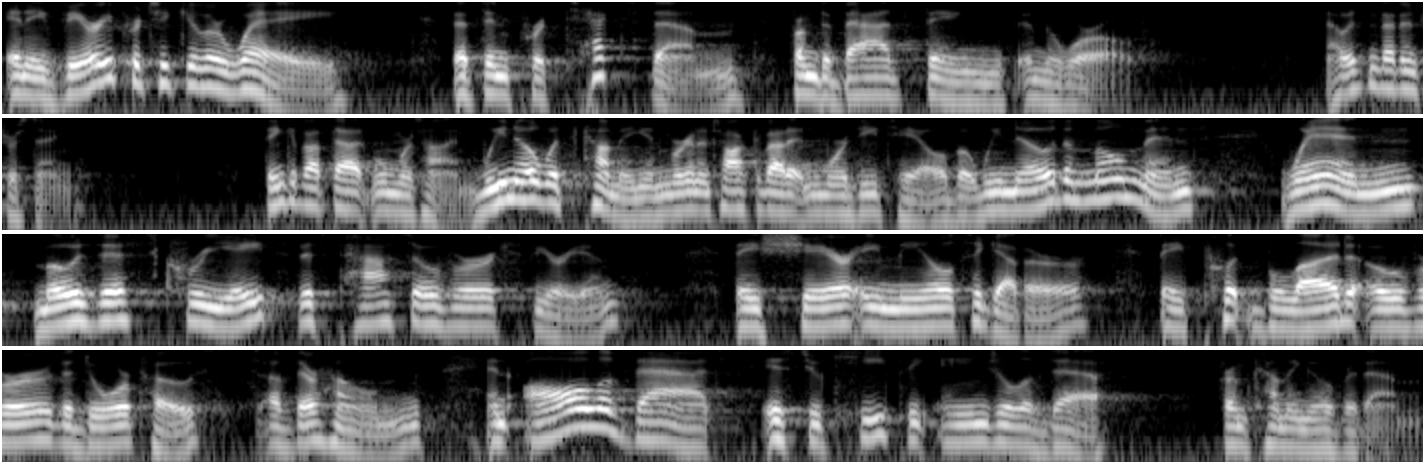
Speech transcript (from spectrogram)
in a very particular way that then protects them from the bad things in the world. Now, isn't that interesting? Think about that one more time. We know what's coming, and we're going to talk about it in more detail, but we know the moment when Moses creates this Passover experience. They share a meal together. They put blood over the doorposts of their homes. And all of that is to keep the angel of death from coming over them.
